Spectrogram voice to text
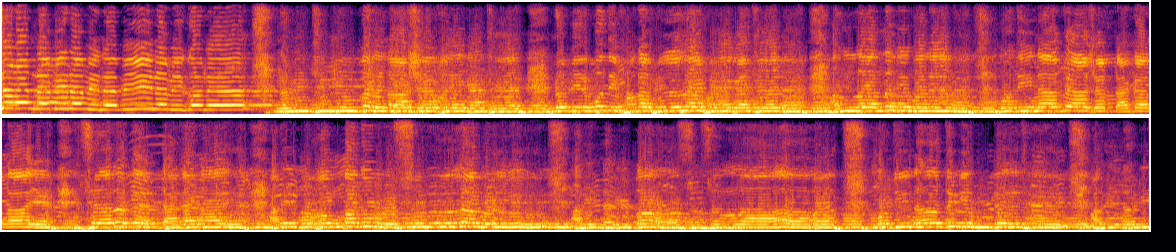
যারা নবী নবী নবী নবী করে নবী জিকির করে না, শেখ হয়ে গেছেন নবীর প্রতি ফানাফিল্লা হয়ে গেছেন আল্লাহ নবী বলেন, মদিনাতে আসার টাকা নাই, জিয়ারতের টাকা নাই। আমি মোহাম্মদুর রাসূলুল্লাহ বলি, আমি নবী সাল্লাল্লাহু মদিনা থেকে উঠে যাই। আমি নবী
